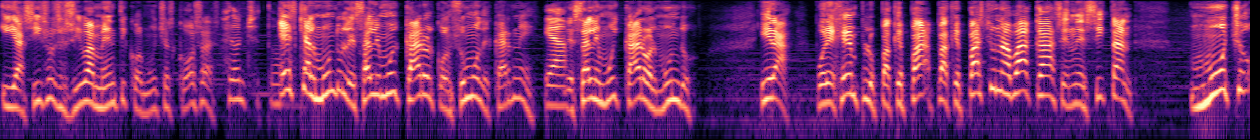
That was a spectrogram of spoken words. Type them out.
Y así sucesivamente y con muchas cosas. Ay, Don Cheto. Es que al mundo le sale muy caro el consumo de carne. Ya. Le sale muy caro al mundo. Mira, por ejemplo, para que, pa- pa que paste una vaca se necesitan mucho,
